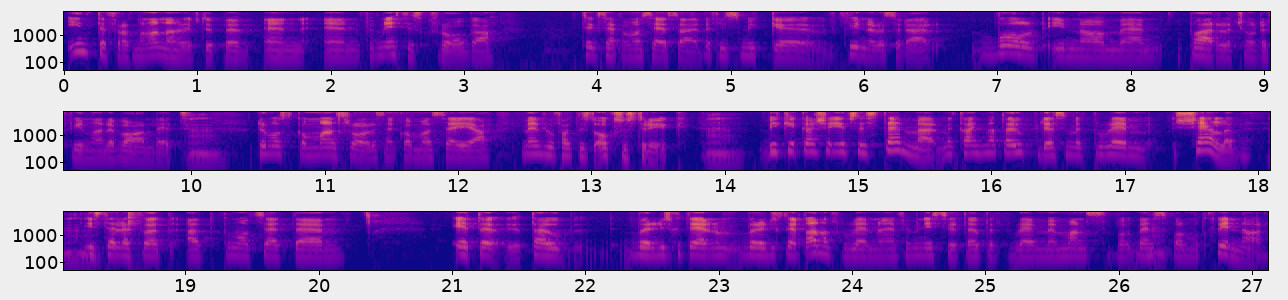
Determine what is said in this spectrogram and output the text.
inte för att någon annan har lyft upp en, en, en feministisk fråga. Till exempel om man säger så här, det finns mycket kvinnor och sådär, våld inom eh, parrelationer i Finland är vanligt. Då måste komma mansrörelsen komma och säga män får faktiskt också stryk. Vilket kanske i och för sig stämmer, men kan inte man ta upp det som ett problem själv istället för att, att på något sätt eh, äta, ta upp, börja, diskutera, börja diskutera ett annat problem när en feminist vill ta upp ett problem med mans, mäns våld mot kvinnor.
